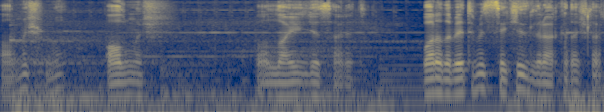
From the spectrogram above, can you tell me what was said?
almış mı? Almış. Vallahi iyi cesaret. Bu arada betimiz 8 lira arkadaşlar.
